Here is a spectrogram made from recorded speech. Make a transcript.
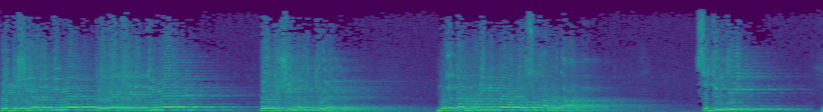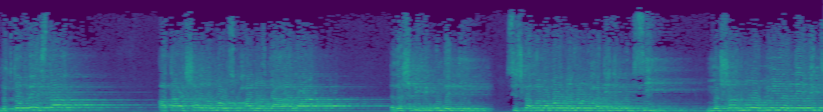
Prej dëshirave të tyre, prej epsheve të tyre, prej dyshimeve të tyre. Nuk e kanë burimin prej Allahut subhanu e teala. Së dyti, në këto festa, ata e shajnë Allahun subhanu e teala dhe shpifin kundër tij. Siç ka thënë Allahu i Madhëruar në hadithin Kudsi, Më shan mua biri Ademit,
